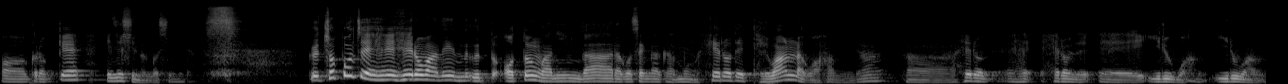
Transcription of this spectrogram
어, 그렇게 해주시는 것입니다. 그 첫 번째 헤로와는 어떤 왕인가라고 생각하면 헤로데 대왕이라고 합니다. 아, 헤롯 헤롯 이르왕 이르왕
